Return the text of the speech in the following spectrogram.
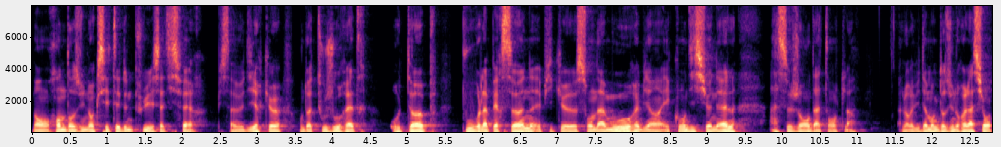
ben, on rentre dans une anxiété de ne plus les satisfaire. Puis ça veut dire qu'on doit toujours être au top pour la personne et puis que son amour eh bien, est conditionnel à ce genre d'attente-là. Alors évidemment que dans une relation,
